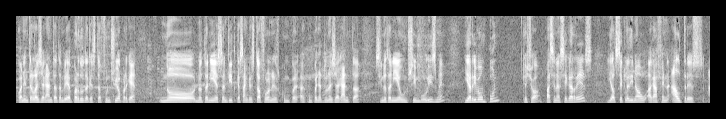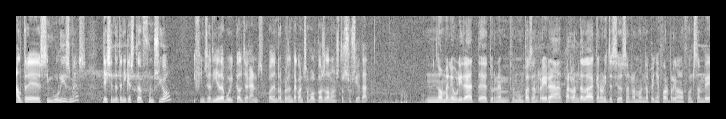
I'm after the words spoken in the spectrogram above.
Quan entra la geganta també ha perdut aquesta funció perquè no, no tenia sentit que Sant Cristòfol anés acompanyat d'una geganta si no tenia un simbolisme, i arriba un punt que això, passen a ser guerrers i al segle XIX agafen altres, altres simbolismes, deixen de tenir aquesta funció i fins a dia d'avui que els gegants poden representar qualsevol cosa de la nostra societat. No me n'he oblidat, eh, tornem, fem un pas enrere, parlem de la canonització de Sant Ramon de Penyafort, perquè en el fons també,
